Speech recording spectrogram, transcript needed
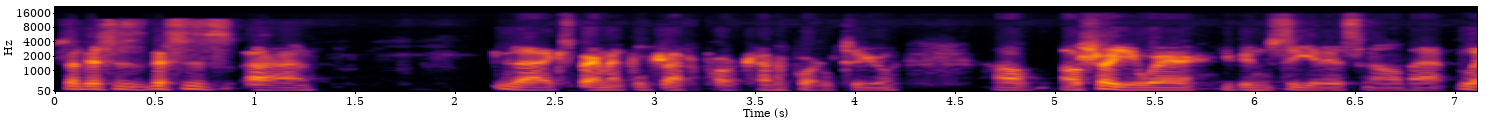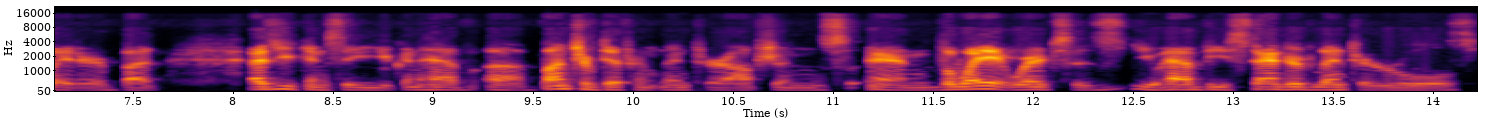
So this is this is uh, the experimental traffic portal, traffic portal two. I'll I'll show you where you can see this and all that later. But as you can see, you can have a bunch of different linter options, and the way it works is you have these standard linter rules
